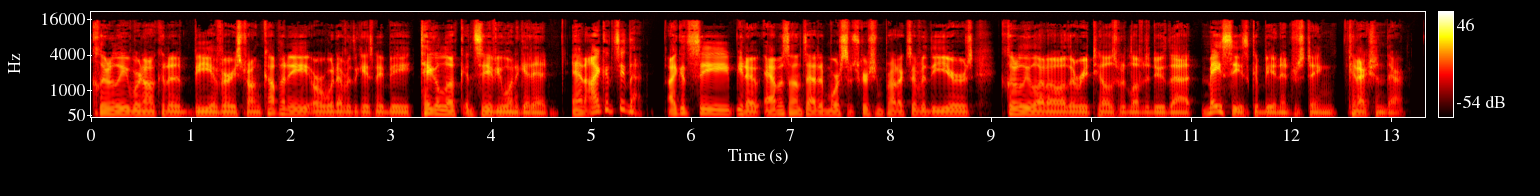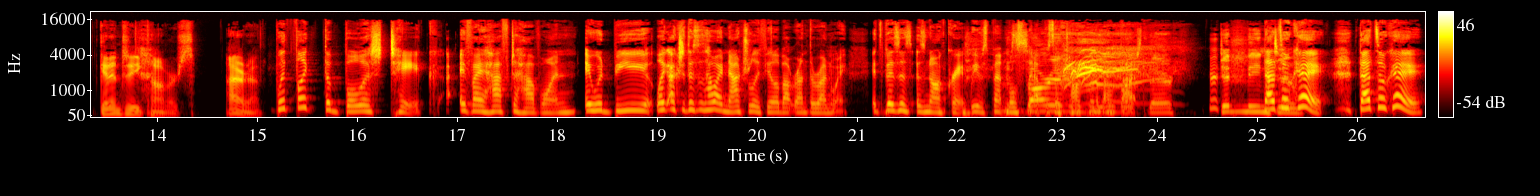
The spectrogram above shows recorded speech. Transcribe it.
Clearly, we're not going to be a very strong company or whatever the case may be. Take a look and see if you want to get in. And I could see that. I could see, you know, Amazon's added more subscription products over the years. Clearly, a lot of other retailers would love to do that. Macy's could be an interesting connection there. Get into e-commerce. I don't know. with like the bullish take, if I have to have one, it would be like actually this is how I naturally feel about Rent the Runway. Its business is not great. We've spent most of the episode talking about that. there. Didn't mean That's to. okay. That's okay.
